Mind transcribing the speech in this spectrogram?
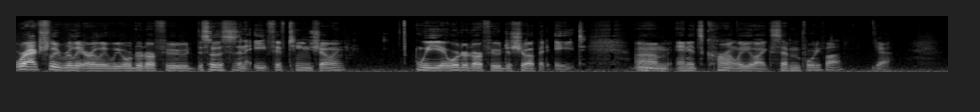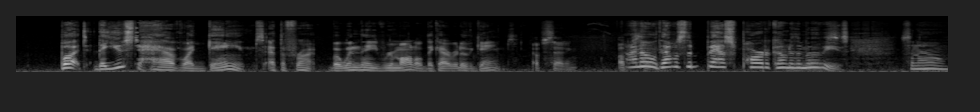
We're actually really early. We ordered our food. So this is an 8:15 showing. We ordered our food to show up at eight, um, and it's currently like 7:45. Yeah. But they used to have like games at the front, but when they remodeled, they got rid of the games. Upsetting. I know that was the best part of coming to the movies. So now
